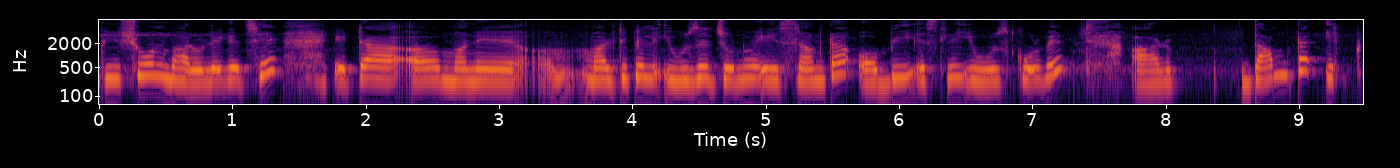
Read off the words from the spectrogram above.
ভীষণ ভালো লেগেছে। এটা মানে মাল্টিপল ইউজের জন্য এই সিরামটা অবভিয়াসলি ইউজ করবে। আর দামটা একটু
